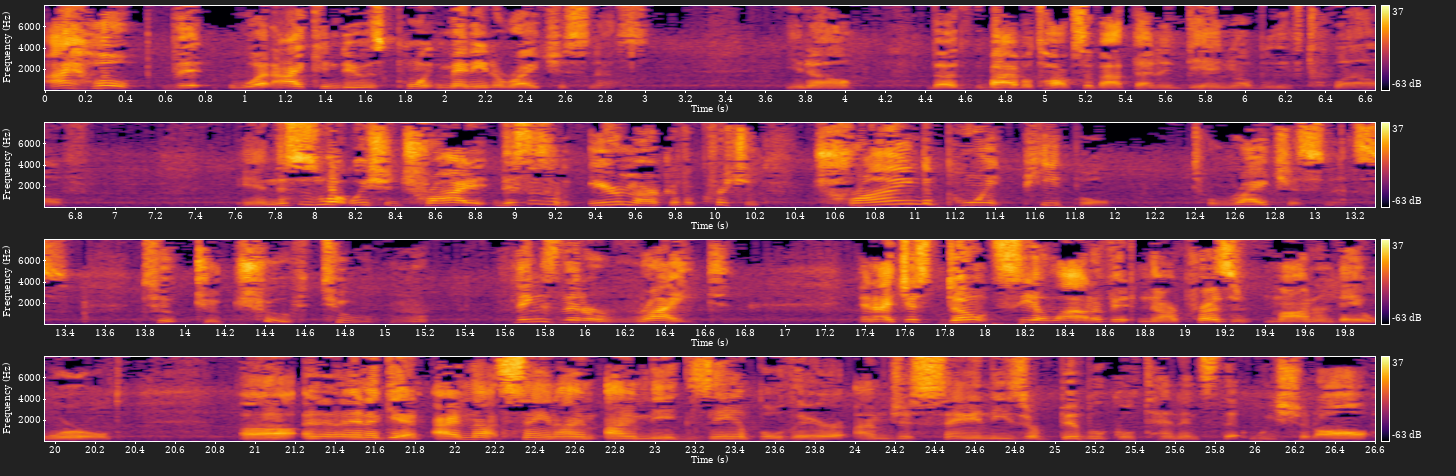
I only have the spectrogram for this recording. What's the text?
I hope that what I can do is point many to righteousness. You know, the Bible talks about that in Daniel, I believe, 12. And this is what we should try. This is an earmark of a Christian. Trying to point people to righteousness, to, to truth, to r- things that are right. And I just don't see a lot of it in our present modern day world. Uh, and, and, again, I'm not saying I'm, I'm the example there. I'm just saying these are biblical tenets that we should all.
